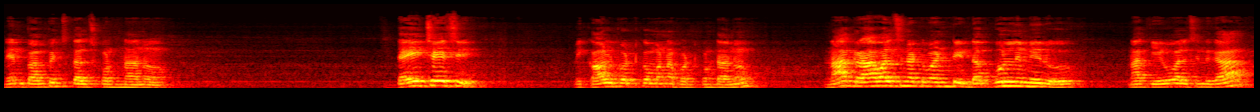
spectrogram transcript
నేను పంపించదలుచుకుంటున్నాను. దయచేసి మీ కాళ్ళు పట్టుకోమన్నా పట్టుకుంటాను. నాకు రావాల్సినటువంటి డబ్బుల్ని మీరు నాకు ఇవ్వవలసిందిగా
